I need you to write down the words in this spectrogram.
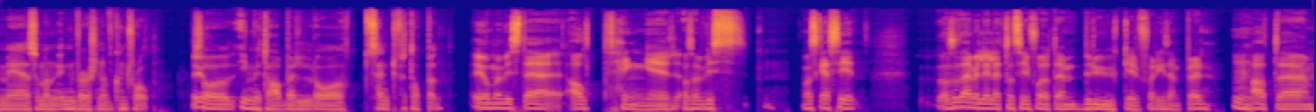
med som en inversion of control. Så immutabel og sendt fra toppen. Jo, men hvis det alt henger Altså hvis Hva skal jeg si? Altså Det er veldig lett å si i forhold til en bruker, for eksempel. Mm. At eh,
